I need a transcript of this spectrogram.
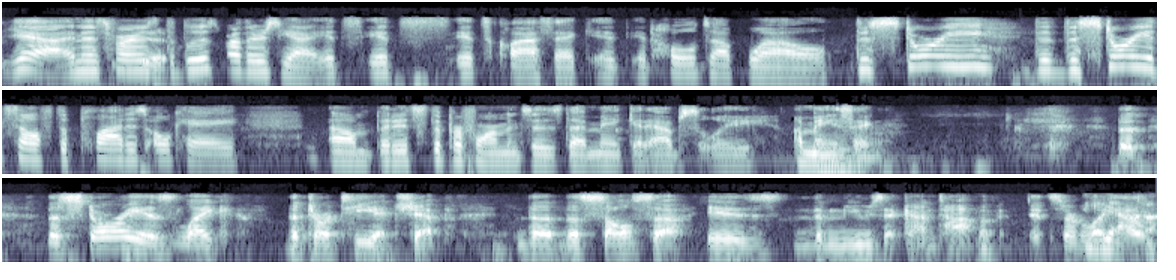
yeah, and as far as Yeah. the Blues Brothers, yeah, it's it's it's classic. It it holds up well. The story, the the story itself, the plot is okay, um, but it's the performances that make it absolutely amazing. the the story is like the tortilla chip. The the salsa is the music on top of it. It's sort of like Yeah.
